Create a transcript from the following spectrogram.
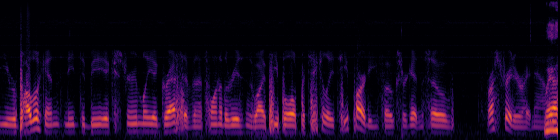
the Republicans need to be extremely aggressive, and that's one of the reasons why people, particularly Tea Party folks, are getting so frustrated right now. Well,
